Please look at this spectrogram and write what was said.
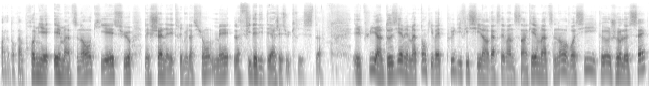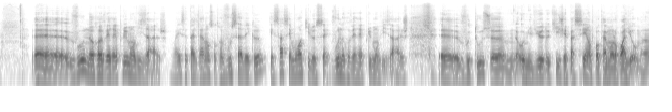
Voilà, donc un premier et maintenant qui est sur les chaînes et les tribulations, mais la fidélité à Jésus-Christ. Et puis un deuxième et maintenant qui va être plus difficile, un verset 25. Et maintenant, voici que je le sais, euh, vous ne reverrez plus mon visage. Vous voyez cette alternance entre vous savez que et ça c'est moi qui le sais. Vous ne reverrez plus mon visage. Euh, vous tous euh, au milieu de qui j'ai passé en proclamant le royaume. Hein.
